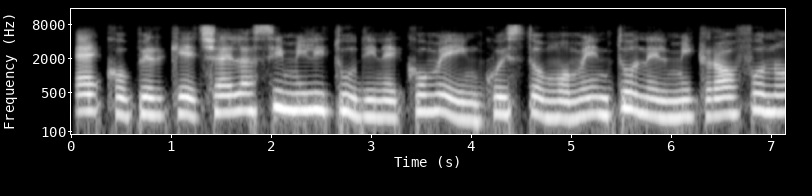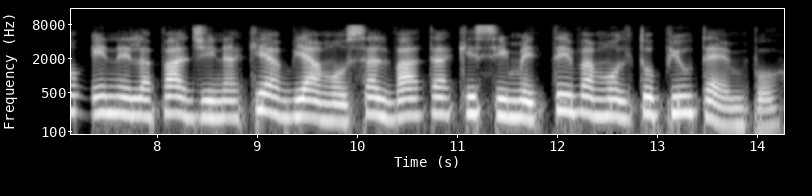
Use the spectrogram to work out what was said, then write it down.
Ecco perché c'è la similitudine come in questo momento nel microfono e nella pagina che abbiamo salvata che si metteva molto più tempo.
